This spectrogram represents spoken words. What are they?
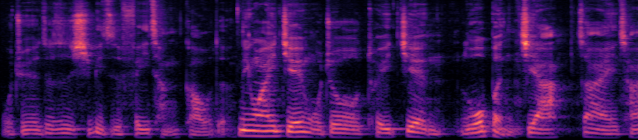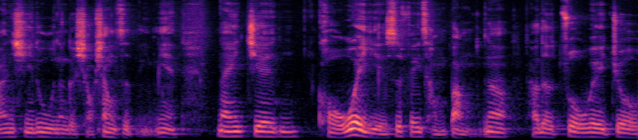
我觉得这是 CP 值非常高的。另外一间我就推荐罗本家，在长安西路那个小巷子里面。那一间口味也是非常棒，那它的座位就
